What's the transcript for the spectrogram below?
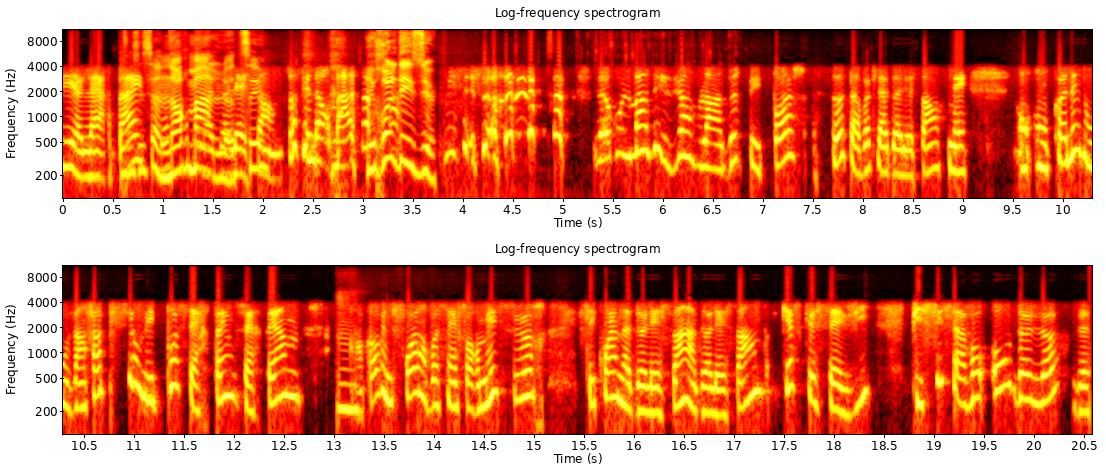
tu sais, l'air bête. C'est normal, là, tu sais. Ça, c'est normal. Ils roulent des yeux. Oui, c'est ça. le roulement des yeux en voulant dire tes poches, ça, ça va avec l'adolescence. Mais on, connaît nos enfants. Puis si on n'est pas certain ou certaine, mm. encore une fois, on va s'informer sur c'est quoi un adolescent, adolescente, qu'est-ce que ça vit. Puis si ça va au-delà de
